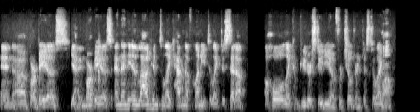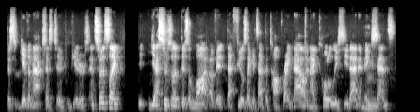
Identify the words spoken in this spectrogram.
in uh, Barbados, yeah, in Barbados, and then it allowed him to like have enough money to like just set up a whole like computer studio for children just to like Wow. just give them access to computers. And so it's like yes, there's a there's a lot of it that feels like it's at the top right now, and I totally see that and it makes Mm. sense.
